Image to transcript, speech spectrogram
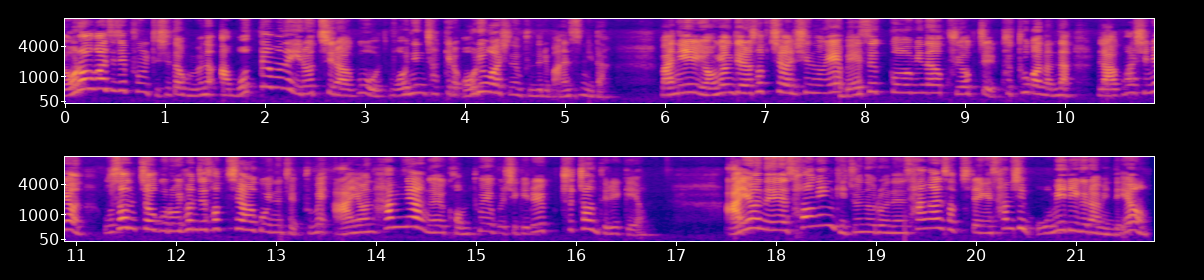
여러 가지 제품을 드시다 보면 아 뭐 때문에 이렇지라고 원인 찾기를 어려워하시는 분들이 많습니다. 만일 영양제를 섭취하신 후에 메스꺼움이나 구역질, 구토가 난다 라고 하시면 우선적으로 현재 섭취하고 있는 제품의 아연 함량을 검토해 보시기를 추천드릴게요. 아연은 성인 기준으로는 상한 섭취량이 35mg인데요.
